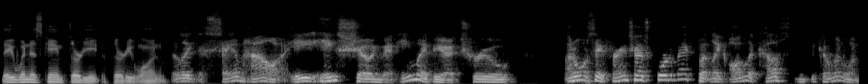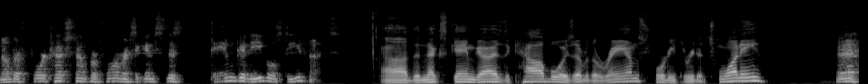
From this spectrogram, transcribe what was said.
They win this game thirty-eight to thirty-one. Like Sam Howell, he he's showing that he might be a true, I don't want to say franchise quarterback, but like on the cusp of becoming one. Another four touchdown performance against this damn good Eagles defense. Uh, the next game, guys, the Cowboys over the Rams, forty-three to twenty. Eh,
